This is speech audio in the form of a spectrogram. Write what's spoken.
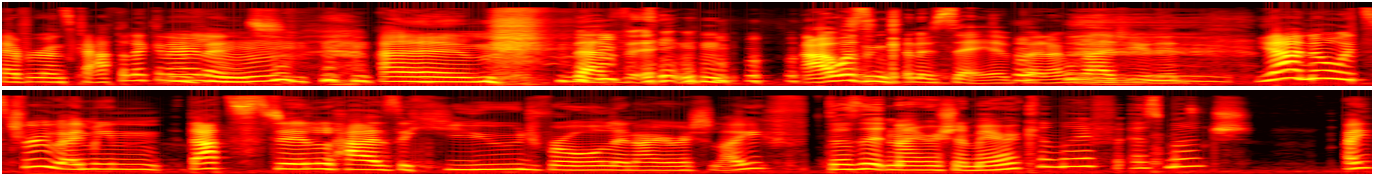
everyone's Catholic in Ireland. Mm-hmm. Um, That thing. I wasn't gonna say it, but I'm glad you did. yeah, no, it's true. I mean, that still has a huge role in Irish life. Does it in Irish American life as much? I,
